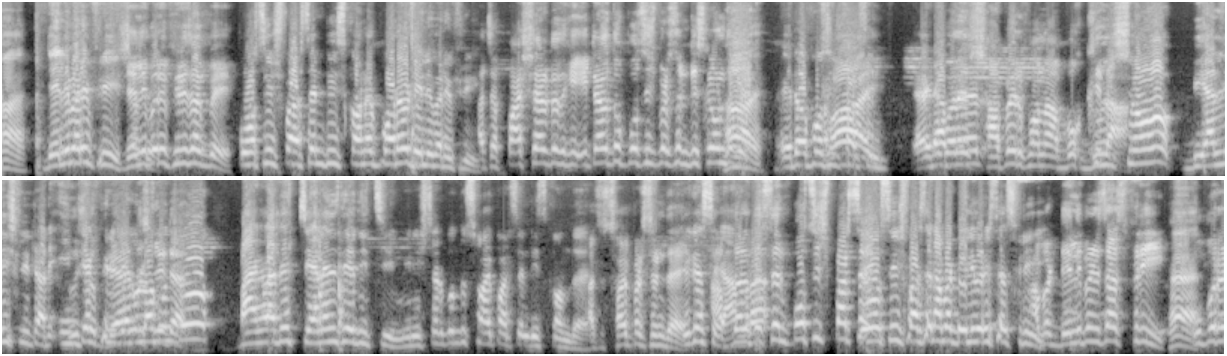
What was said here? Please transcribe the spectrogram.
হ্যাঁ ডেলিভারি ফ্রি ডেলিভারি ফ্রি থাকবে? পঁচিশ পার্সেন্ট ডিসকাউন্টের পরেও ডেলিভারি ফ্রি আচ্ছা পাঁচশো টাকা দেখি এটাও তো পঁচিশ পার্সেন্ট ডিসকাউন্ট হ্যাঁ এটাও পঁচিশ ভাই পার্সেন্ট একেবারে সাপের ফোনা বক্ষিলা। দুইশো বিয়াল্লিশ লিটার ইনটেক ফ্রি এগুলো কিন্তু। বাংলাদেশ চ্যালেঞ্জ দিয়ে দিচ্ছি। মিনিস্টার কিন্তু ছয় পার্সেন্ট ডিসকাউন্ট দেয়। আচ্ছা ছয় পার্সেন্ট দেয়। ঠিক আছে, আপনারা দিচ্ছেন পঁচিশ পার্সেন্ট পঁচিশ পার্সেন্ট আবার ডেলিভারি চার্জ ফ্রি আবার ডেলিভারি চার্জ ফ্রি। উপরে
